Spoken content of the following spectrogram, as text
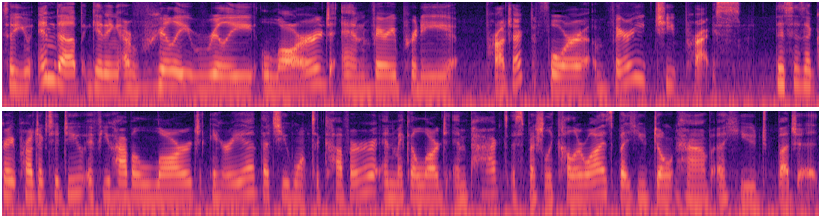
So you end up getting a really, really large and very pretty project for a very cheap price. This is a great project to do if you have a large area that you want to cover and make a large impact, especially color wise, but you don't have a huge budget.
